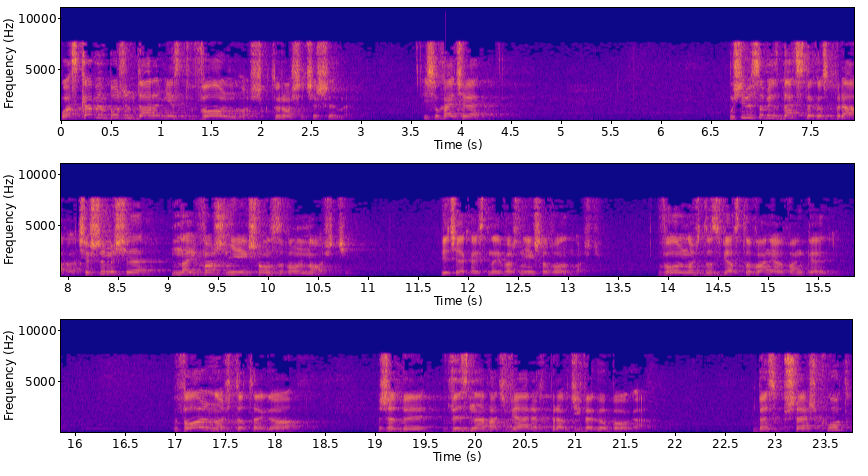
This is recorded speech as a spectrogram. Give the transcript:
Łaskawym Bożym darem jest wolność, którą się cieszymy. I słuchajcie, musimy sobie zdać z tego sprawę. Cieszymy się najważniejszą z wolności. Wiecie, jaka jest najważniejsza wolność? Wolność do zwiastowania Ewangelii. Wolność do tego, żeby wyznawać wiarę w prawdziwego Boga. Bez przeszkód,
